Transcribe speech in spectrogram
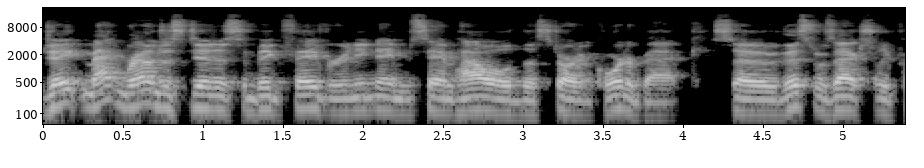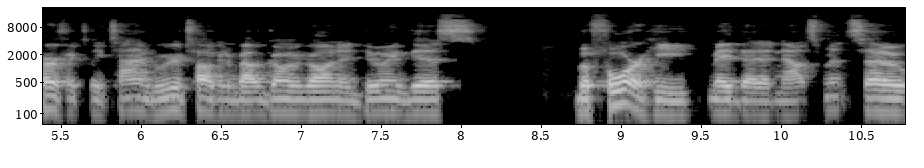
Jake Mack Brown just did us a big favor, and he named Sam Howell the starting quarterback. So this was actually perfectly timed. We were talking about going on and doing this before he made that announcement. So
